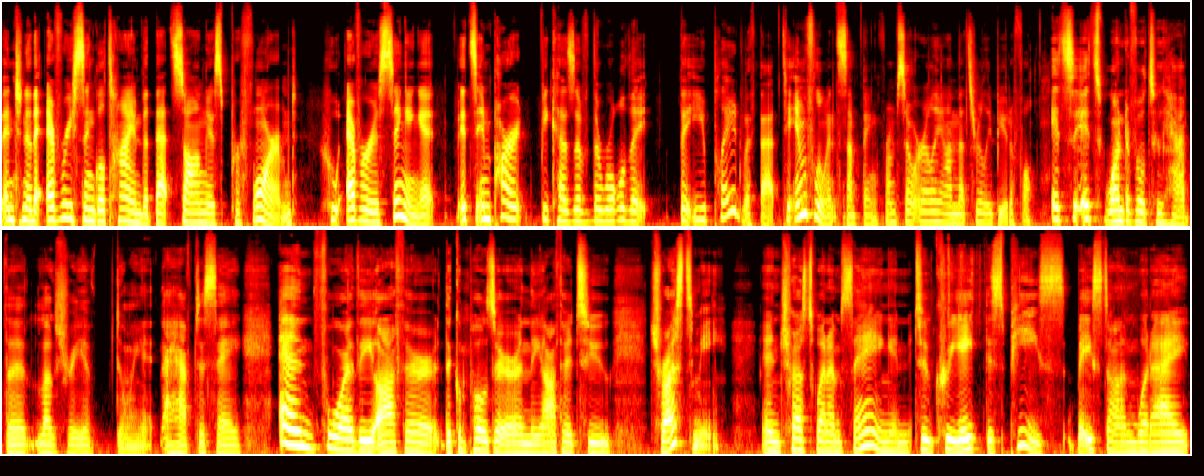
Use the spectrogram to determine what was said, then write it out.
and to know that every single time that that song is performed, whoever is singing it, it's in part because of the role that that you played with that to influence something from so early on. That's really beautiful. It's it's wonderful to have the luxury of doing it. I have to say, and for the author, the composer, and the author to trust me and trust what I'm saying, and to create this piece based on what I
